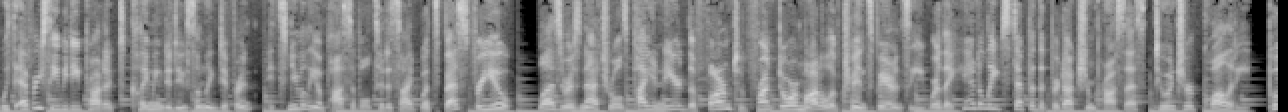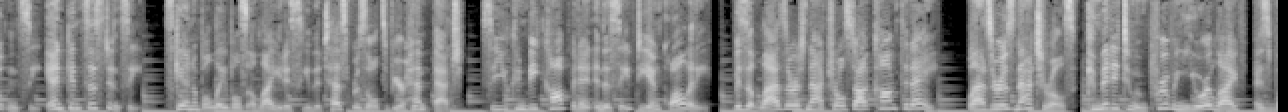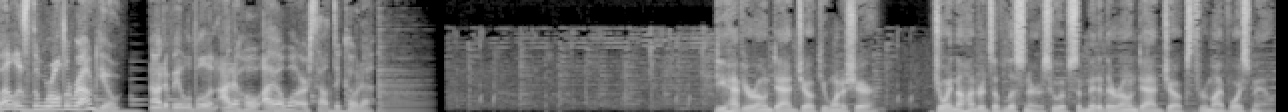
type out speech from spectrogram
With every CBD product claiming to do something different, it's nearly impossible to decide what's best for you. Lazarus Naturals pioneered the farm to front door model of transparency where they handle each step of the production process to ensure quality, potency, and consistency. Scannable labels allow you to see the test results of your hemp batch so you can be confident in the safety and quality. Visit LazarusNaturals.com today. Lazarus Naturals, committed to improving your life as well as the world around you. Not available in Idaho, Iowa, or South Dakota. Do you have your own dad joke you want to share? Join the hundreds of listeners who have submitted their own dad jokes through my voicemail.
